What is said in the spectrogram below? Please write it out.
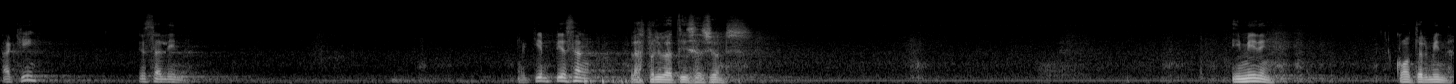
aquí esa línea. Aquí empiezan las privatizaciones. Y miren cómo termina.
